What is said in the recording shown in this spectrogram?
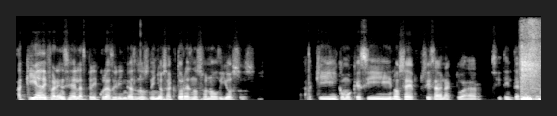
aquí a diferencia de las películas gringas, los niños actores no son odiosos. Aquí como que sí, no sé, sí saben actuar, sí te interesa.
